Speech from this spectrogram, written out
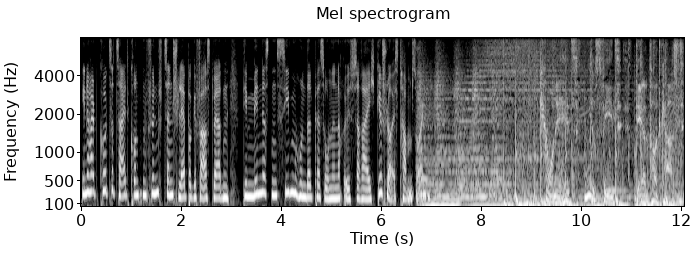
Innerhalb kurzer Zeit konnten 15 Schlepper gefasst werden, die mindestens 700 Personen nach Österreich geschleust haben sollen. Krone Hits, Newsfeed, der Podcast.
